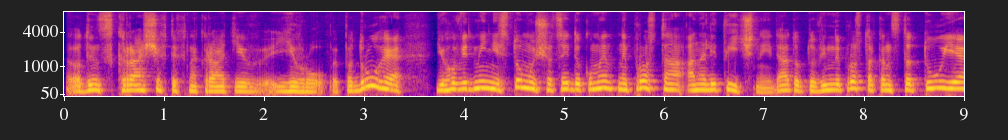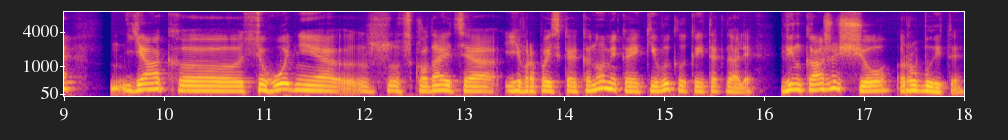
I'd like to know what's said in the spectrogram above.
один з кращих технократів Європи. По-друге, його відмінність в тому, що цей документ не просто аналітичний, да? тобто він не просто констатує. Як е, сьогодні е, складається європейська економіка, які виклики і так далі. Він каже, що робити.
